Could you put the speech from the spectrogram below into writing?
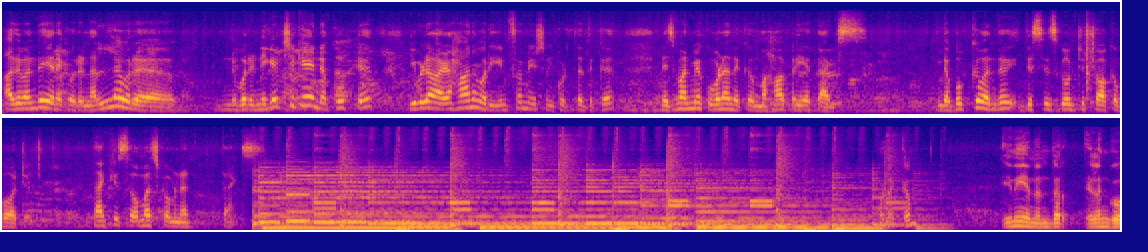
அது வந்து எனக்கு ஒரு நல்ல ஒரு ஒரு நிகழ்ச்சிக்கே என்னை கூப்பிட்டு இவ்வளோ அழகான ஒரு இன்ஃபர்மேஷன் கொடுத்ததுக்கு. நிஜமாலுமே குமணனுக்கு மகாபிரிய தேங்க்ஸ் இந்த புக்கு வந்து this is going to talk about it thank you so much Kumanan. Thanks இணைய நண்பர் இளங்கோ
